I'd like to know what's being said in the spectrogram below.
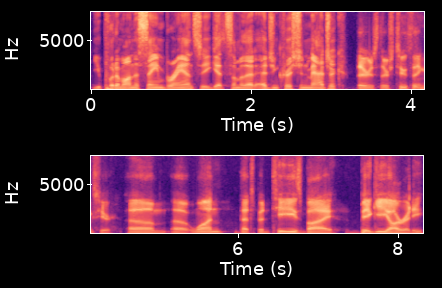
You put them on the same brand so you get some of that Edge and Christian magic? There's there's two things here. Um, uh, one that's been teased by Big E already.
